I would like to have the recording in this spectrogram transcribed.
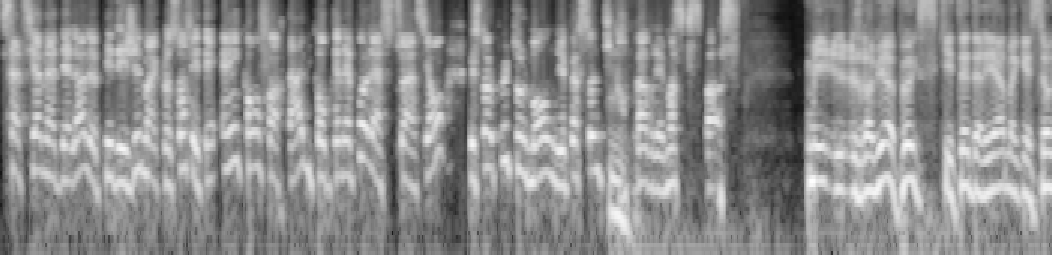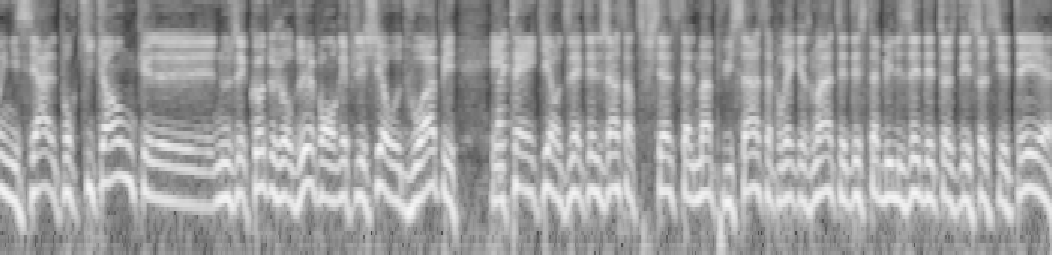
Satya Nadella, le PDG de Microsoft, était inconfortable. Il comprenait pas la situation, mais c'est un peu tout le monde. Il y a personne qui hmm. comprend vraiment ce qui se passe. Mais euh, je reviens un peu à ce qui était derrière ma question initiale. Pour quiconque euh, nous écoute aujourd'hui, on réfléchit à haute voix, puis est inquiet. On dit l'intelligence artificielle c'est tellement puissant, ça pourrait quasiment déstabiliser des, des sociétés,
